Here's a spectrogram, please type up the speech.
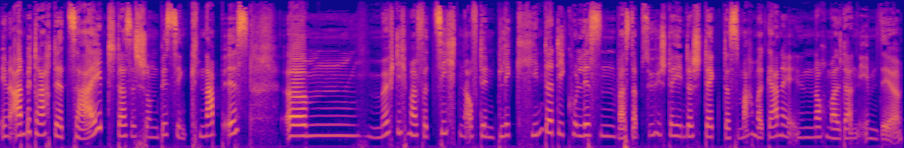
in Anbetracht der Zeit, dass es schon ein bisschen knapp ist, ähm, möchte ich mal verzichten auf den Blick hinter die Kulissen, was da psychisch dahinter steckt. Das machen wir gerne nochmal dann in der,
